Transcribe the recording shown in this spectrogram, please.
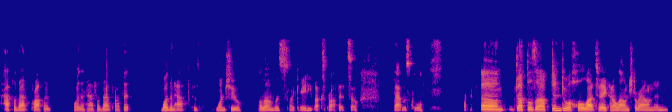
half of that profit, more than half of that profit, more than half, because one shoe alone was like 80 bucks profit, so that was cool. Um, dropped those off. Didn't do a whole lot today. Kind of lounged around and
